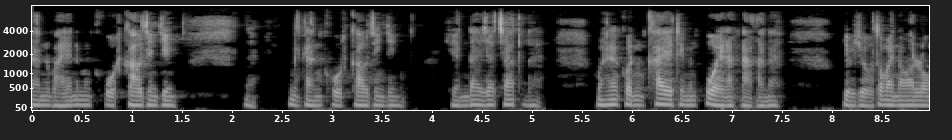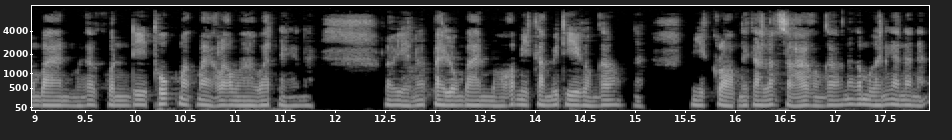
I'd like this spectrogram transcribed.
การไหวนั้นมันขูดเกาจริงๆมีการขูดเกาจริง ๆ เห็นได้ชัดๆเลยเหมือนคนไข้ที่มันป่วยหนักๆนะอยู่ๆต้องไปนอนโรงพยาบาลเหมือนกับคนที่ทุกข์มากๆแล้วมาวัดอย่างนั้นนะเราเห็นว่าไปโรงพยาบาลหมอก็มีกรรมวิธีของเขานะมีกรอบในการรักษาของเขานั่นก็เหมือนกันนั่นแหละ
